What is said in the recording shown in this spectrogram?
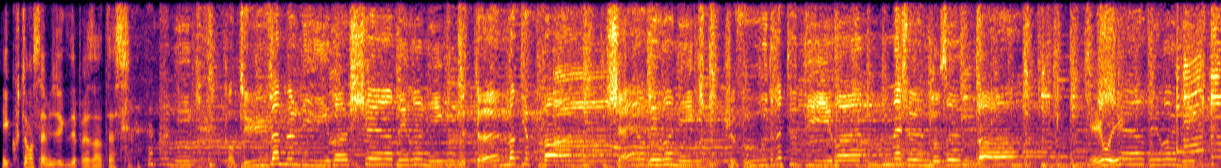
écoutons sa musique de présentation. Véronique, quand tu vas me lire, chère Véronique, ne te moque pas, chère Véronique, je voudrais tout dire, mais je n'ose pas. Eh oui. Chère Véronique, si nos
